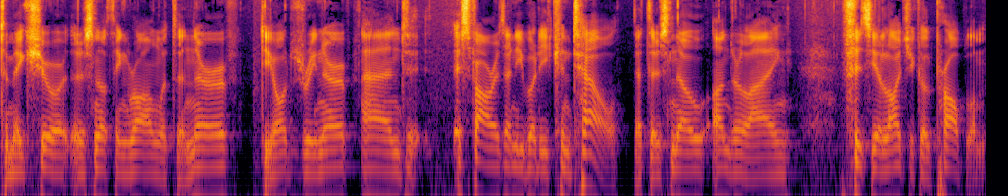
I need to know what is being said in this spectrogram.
to make sure there's nothing wrong with the nerve, the auditory nerve, and as far as anybody can tell, that there's no underlying physiological problem.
